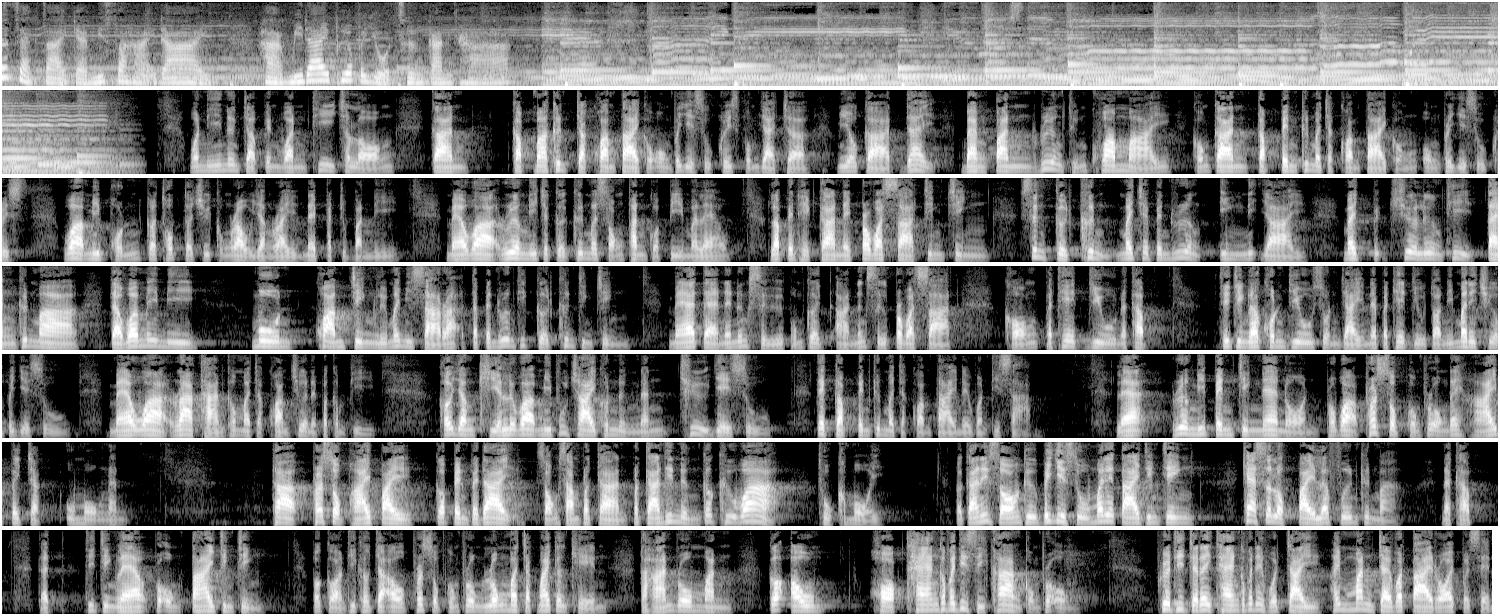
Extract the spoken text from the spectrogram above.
พื่อแจกจ่ายแก่มิตรสหายได้ หากมิได้เพื่อประโยชน์เชิงการค้า วันนี้เนื่องจากเป็นวันที่ฉลองการกลับมาขึ้นจากความตายขององค์พระเยซูคริสต์ผมอยากจะมีโอกาสได้แบ่งปันเรื่องถึงความหมาย ของการกลับเป็นขึ้นมาจากความตายขององค์พระเยซูคริสต์ว่ามีผลกระทบต่อชีวิตของเราอย่างไรในปัจจุบันนี้ แม้ว่าเรื่องนี้จะเกิดขึ้นเมื่อสองพันกว่าปีมาแล้ว และเป็นเหตุการณ์ในประวัติศาสตร์จริง ๆ ซึ่งเกิดขึ้นไม่ใช่เป็นเรื่องอิงนิยาย ไม่เชื่อเรื่องที่แต่งขึ้นมา แต่ว่าไม่มีมูลความจริงหรือไม่มีสาระ แต่เป็นเรื่องที่เกิดขึ้นจริง ๆ แม้แต่ในหนังสือผมเคยอ่านหนังสือประวัติศาสตร์ของประเทศยิวนะครับ ที่จริงแล้วคนยิวส่วนใหญ่ในประเทศยิวตอนนี้ไม่ได้เชื่อพระเยซู แม้ว่ารากฐานเขามาจากความเชื่อในพระคัมภีร์เขายังเขียนเลยว่ามีผู้ชายคนหนึ่งนั้นชื่อเยซู ได้กลับเป็นขึ้นมาจากความตายในวันที่สามและเรื่องนี้เป็นจริงแน่นอน เพราะว่าพระศพของพระองค์ได้หายไปจากอุโมงค์นั้น ถ้าพระศพหายไปก็เป็นไปได้สองสามประการ ประการที่หนึ่งก็คือว่าถูกขโมย ประการที่สองคือพระเยซูไม่ได้ตายจริง ๆ แค่สลบไปแล้วฟื้นขึ้นมานะครับ แต่ที่จริงแล้วพระองค์ตายจริง ๆ เพราะก่อนที่เขาจะเอาพระศพของพระองค์ลงมาจากไม้กางเขน ทหารโรมันก็เอาหอกแทงเข้าไปที่สีข้างของพระองค์ เพื่อที่จะได้แทงเข้าไปในหัวใจ ให้มั่นใจว่าตายร้อยเปอร์เซ็น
